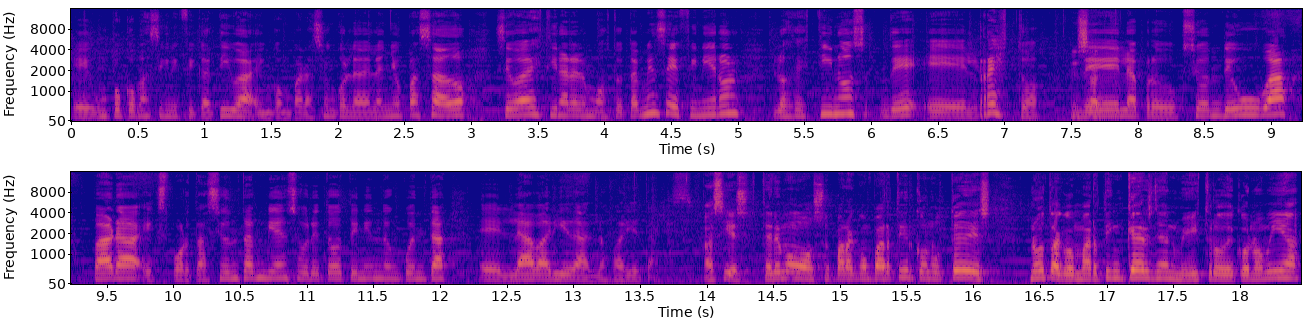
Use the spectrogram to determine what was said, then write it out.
eh, un poco más significativa en comparación con la del año pasado, se va a destinar al mosto. También se definieron los destinos del eh, resto de la producción de uva para exportación también, sobre todo teniendo en cuenta eh, la variedad, los varietales. Así es, tenemos para compartir con ustedes nota con Martín Kirchner, ministro de Economía,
